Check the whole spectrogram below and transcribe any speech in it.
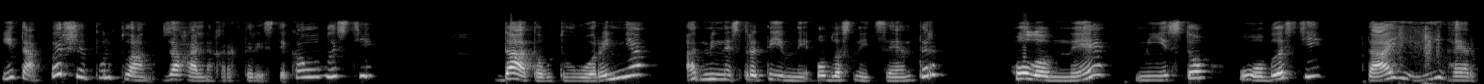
І так, перший пункт плану загальна характеристика області, дата утворення, адміністративний обласний центр, головне місто області та її герб.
